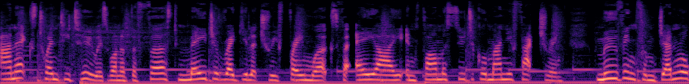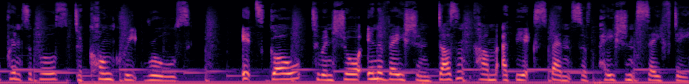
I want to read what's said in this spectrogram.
Annex 22 is one of the first major regulatory frameworks for AI in pharmaceutical manufacturing, moving from general principles to concrete rules. Its goal to ensure innovation doesn't come at the expense of patient safety.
